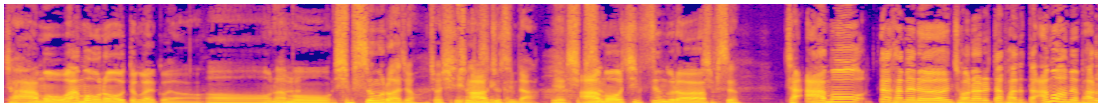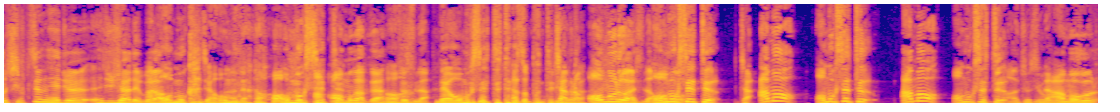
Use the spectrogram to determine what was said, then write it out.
자, 암호, 암호 오늘 어떤 거할 거예요? 어 오늘. 암호 10승으로 하죠. 저 10승. 아, 좋습니다. 예, 10승. 암호 10승 그럼. 10승. 자, 암호 딱 하면은 전화를 딱 받았다. 암호 하면 바로 10승 해줘, 해주셔야 되고요. 아, 어묵하자 어묵. 어묵 세트. 아, 어묵 할까요? 어, 좋습니다. 내가 어묵 세트 다섯 분 드리니까. 자, 그럼 어묵으로 가겠습니다. 어묵 세트. 자, 암호! 어묵 세트. 암호! 어묵 세트. 아, 좋습니다. 암호는,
